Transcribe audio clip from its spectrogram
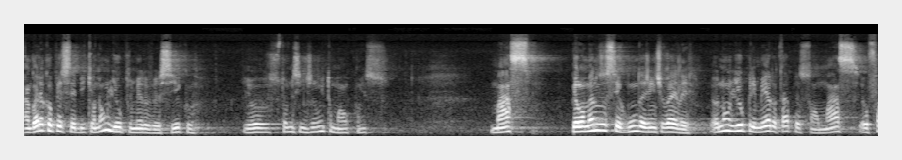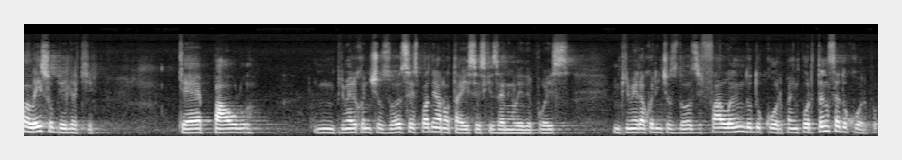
Agora que eu percebi que eu não li o primeiro versículo, eu estou me sentindo muito mal com isso. Mas, pelo menos o segundo a gente vai ler. Eu não li o primeiro, tá, pessoal? Mas eu falei sobre ele aqui. Que é Paulo em 1 Coríntios 12, vocês podem anotar aí se vocês quiserem ler depois, em 1 Coríntios 12, falando do corpo, a importância do corpo.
